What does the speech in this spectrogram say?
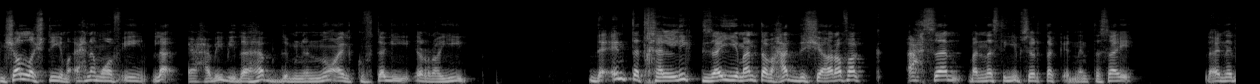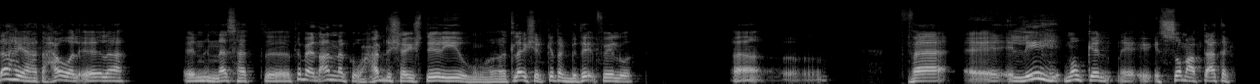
إن شاء الله شتيمة. إحنا موافقين. لا يا حبيبي ده هبد من النوع الكفتجي الرهيب. ده أنت تخليك زي ما أنت محدش يعرفك أحسن ما الناس تجيب سيرتك إن أنت سيء لأن ده هيتحول إلى إن الناس هتبعد عنك ومحدش هيشتري وهتلاقي شركتك بتقفل و... آه. فليه ممكن السمعة بتاعتك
